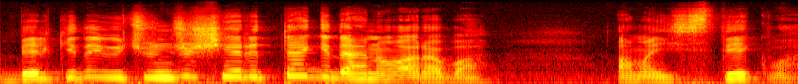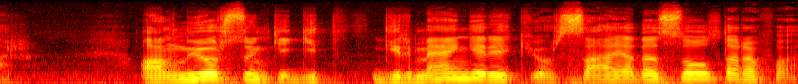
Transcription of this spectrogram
belki de üçüncü şeritte giden o araba ama istek var. Anlıyorsun ki git, girmen gerekiyor sağ ya da sol tarafa.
